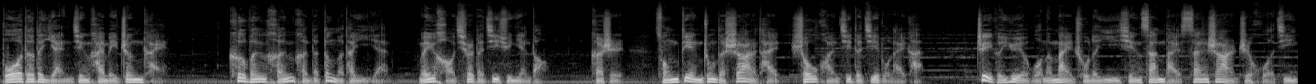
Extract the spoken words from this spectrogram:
博德的眼睛还没睁开，柯文狠狠地瞪了他一眼，没好气儿的继续念道：“可是从店中的十二台收款机的记录来看，这个月我们卖出了一千三百三十二只火鸡。”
